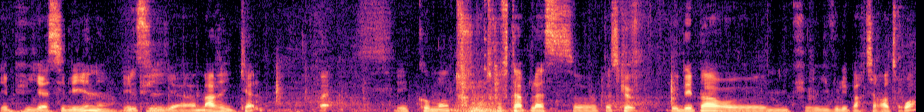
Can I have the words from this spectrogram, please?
et puis il y a Céline, et, puis il y a Marie-Cal. Ouais. Et comment tu trouves ta place euh, Parce que au départ, euh, ils voulaient partir à trois,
